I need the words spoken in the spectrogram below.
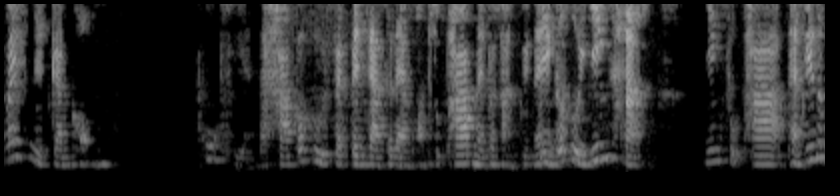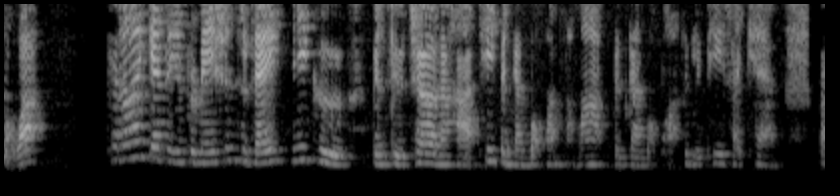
ไม่สนิทกันของผู้เขียนนะคะ ก็คือเป็นการแสดงความสุภาพในภาษาอังกฤษนั่นเองก็คือยิ่งห่างยิ่งสุภาพ แทนที่จะบอกว่า Can I get the information today นี่คือเป็น future นะคะ ที่เป็นการบอกความสามารถ เป็นการบอก possibility ใช้ can แต่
